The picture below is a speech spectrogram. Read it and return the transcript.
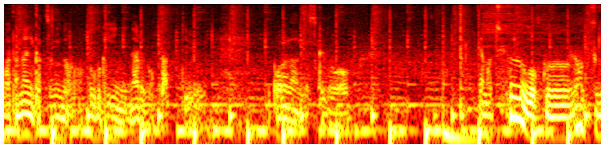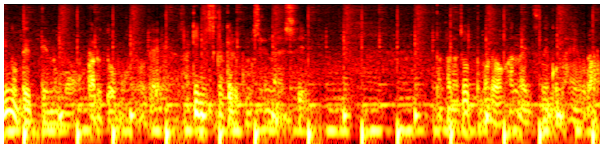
また何か次の動きになるのかっていうところなんですけどでも中国の次の手っていうのもあると思うので先に仕掛けるかもしれないしだからちょっとまだ分かんないですねこの辺は。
